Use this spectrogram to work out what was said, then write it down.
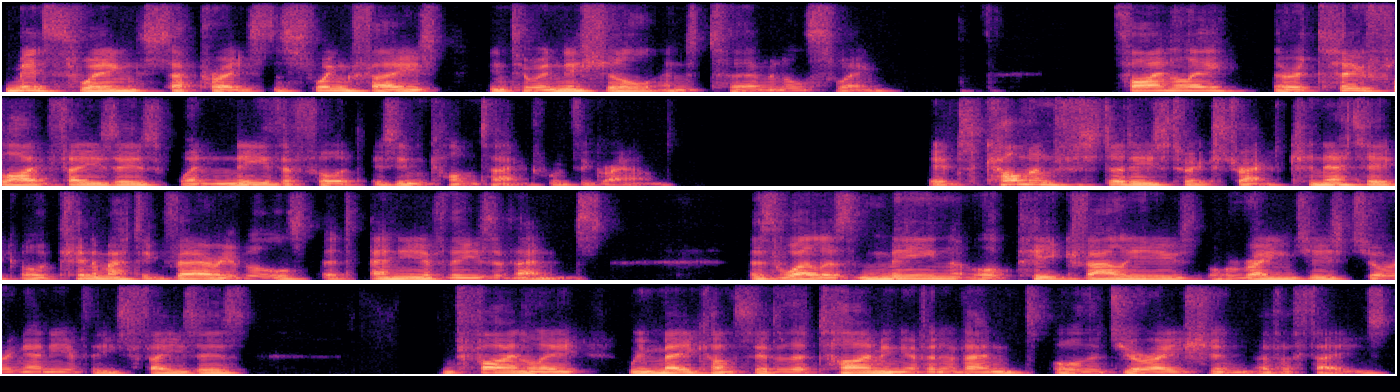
Mid-swing separates the swing phase into initial and terminal swing. Finally, there are two flight phases when neither foot is in contact with the ground. It's common for studies to extract kinetic or kinematic variables at any of these events, as well as mean or peak values or ranges during any of these phases. And finally, we may consider the timing of an event or the duration of a phase.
